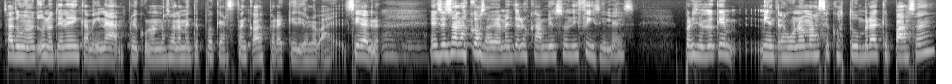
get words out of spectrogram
O sea, uno, uno tiene que caminar, me explico. Uno no solamente puede quedarse estancado a esperar que Dios lo baje del cielo. Esas son las cosas. Obviamente los cambios son difíciles, pero siento que mientras uno más se acostumbra a que pasan,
